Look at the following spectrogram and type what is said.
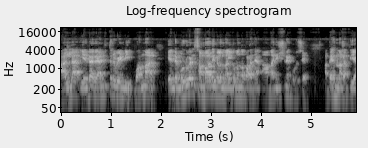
അല്ല എന്റെ രാജ്യത്തിന് വേണ്ടി വന്നാൽ എന്റെ മുഴുവൻ സമ്പാദ്യങ്ങളും നൽകുമെന്ന് പറഞ്ഞ ആ മനുഷ്യനെ കുറിച്ച് അദ്ദേഹം നടത്തിയ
